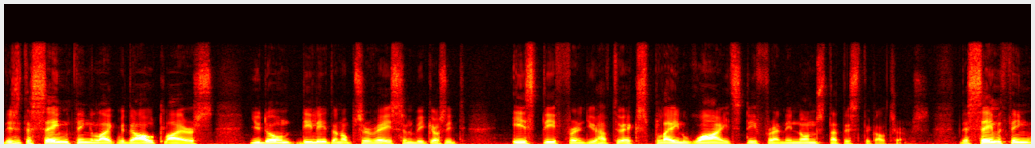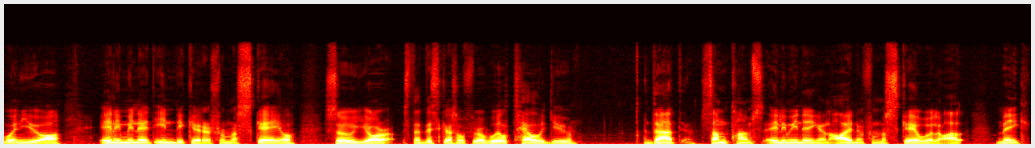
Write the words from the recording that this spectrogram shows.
This is the same thing like with the outliers. You don't delete an observation because it is different. You have to explain why it's different in non-statistical terms. The same thing when you are eliminate indicators from a scale. So your statistical software will tell you that sometimes eliminating an item from a scale will make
